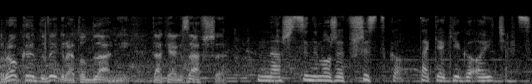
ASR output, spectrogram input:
Rocket wygra to dla nich, tak jak zawsze. Nasz syn może wszystko, tak jak jego ojciec.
